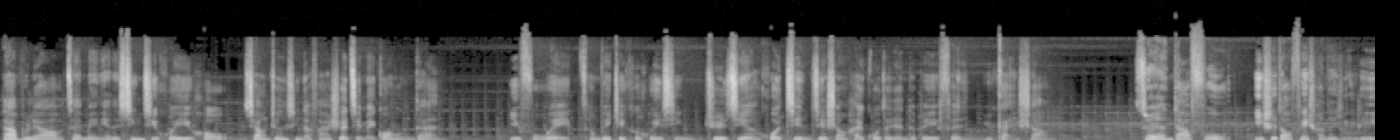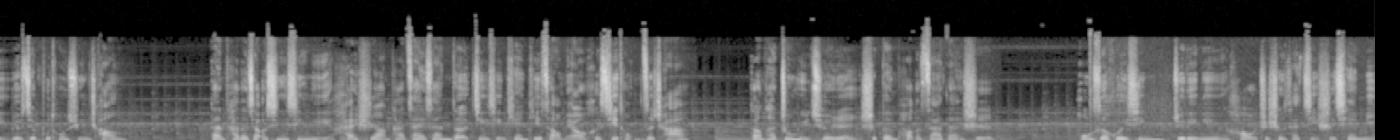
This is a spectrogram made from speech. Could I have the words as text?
大不了在每年的星际会议后，象征性的发射几枚光能弹，以抚慰曾被这颗彗星直接或间接伤害过的人的悲愤与感伤。虽然大副意识到飞船的引力有些不同寻常，但他的侥幸心理还是让他再三地进行天体扫描和系统自查。当他终于确认是奔跑的撒旦时，红色彗星距离命运号只剩下几十千米。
